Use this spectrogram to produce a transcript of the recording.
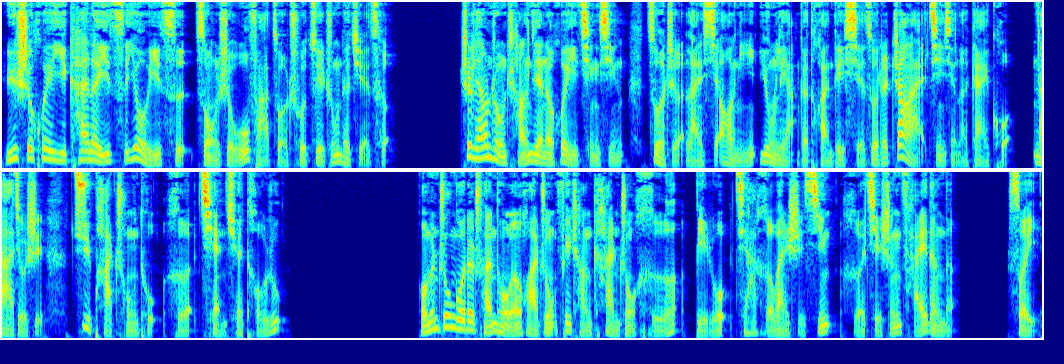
于是会议开了一次又一次，总是无法做出最终的决策。这两种常见的会议情形，作者兰西奥尼用两个团队协作的障碍进行了概括，那就是惧怕冲突和欠缺投入。我们中国的传统文化中非常看重和，比如“家和万事兴”“和气生财”等等，所以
